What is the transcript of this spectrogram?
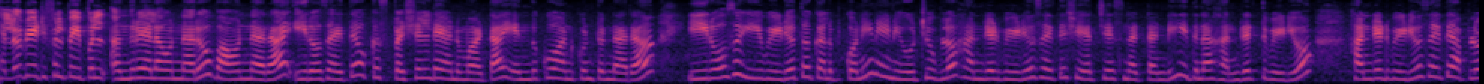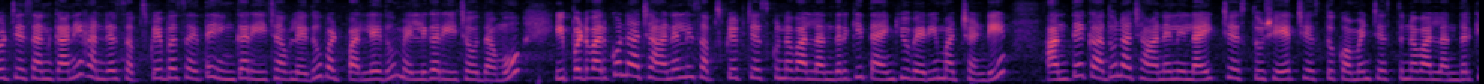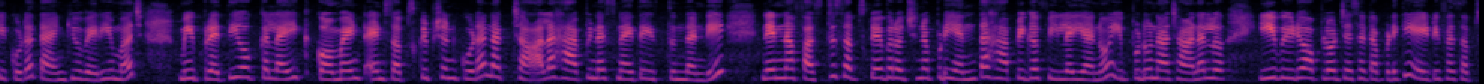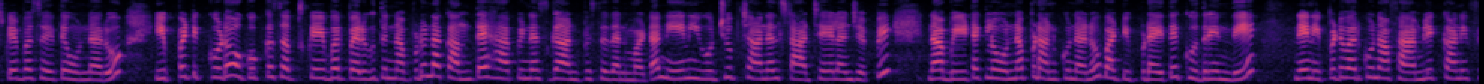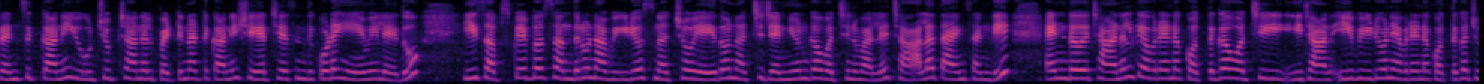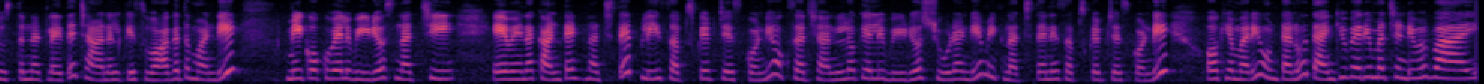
Hello beautiful people అందరూ ఎలా ఉన్నారు? బాగున్నారా? ఈరోజు అయితే ఒక స్పెషల్ డే అనమాట ఎందుకు అనుకుంటున్నారా? ఈరోజు ఈ వీడియోతో కలుపుకొని నేను యూట్యూబ్లో హండ్రెడ్ వీడియోస్ అయితే షేర్ చేసినట్టండి. ఇది నా హండ్రెడ్ వీడియో హండ్రెడ్ వీడియోస్ అయితే అప్లోడ్ చేశాను కానీ హండ్రెడ్ సబ్స్క్రైబర్స్ అయితే ఇంకా రీచ్ అవ్వలేదు. బట్ పర్లేదు మెల్లిగా రీచ్ అవుదాము. ఇప్పటి వరకు నా ఛానల్ని సబ్స్క్రైబ్ చేసుకున్న వాళ్ళందరికీ థ్యాంక్ యూ వెరీ మచ్ అండి. అంతేకాదు నా ఛానల్ని లైక్ చేస్తూ షేర్ చేస్తూ కామెంట్ చేస్తున్న వాళ్ళందరికీ కూడా థ్యాంక్ యూ వెరీ మచ్ మీ ప్రతి ఒక్క లైక్ కామెంట్ అండ్ సబ్స్క్రిప్షన్ కూడా నాకు చాలా హ్యాపీనెస్ హ్యాపీనెస్ని అయితే ఇస్తుందండి. నేను నా ఫస్ట్ సబ్స్క్రైబర్ వచ్చినప్పుడు ఎంత హ్యాపీగా ఫీల్ అయ్యానో ఇప్పుడు నా ఛానల్ ఈ వీడియో అప్లోడ్ చేసేటప్పటికి ఎయిటీ ఫైవ్ సబ్స్క్రైబర్స్ అయితే ఉన్నారు. ఇప్పటికి కూడా ఒక్కొక్క సబ్స్క్రైబర్ పెరుగుతున్నప్పుడు నాకు అంతే హ్యాపీనెస్గా అనిపిస్తుంది అనమాట నేను యూట్యూబ్ ఛానల్ స్టార్ట్ చేయాలని చెప్పి నా బీటెక్లో ఉన్నప్పుడు అనుకున్నాను బట్ ఇప్పుడైతే కుదిరింది. నేను ఇప్పటి వరకు నా ఫ్యామిలీకి కానీ ఫ్రెండ్స్కి కానీ యూట్యూబ్ ఛానల్ పెట్టినట్టు కానీ షేర్ చేసింది కూడా ఏమీ లేదు. ఈ సబ్స్క్రైబర్స్ అందరూ నా వీడియోస్ నచ్చో ఏదో నచ్చి జెన్యున్గా వచ్చిన వాళ్ళే. చాలా థ్యాంక్స్ అండి. అండ్ ఛానల్కి ఎవరైనా కొత్తగా వచ్చి ఈ ఛానల్ ఈ వీడియోని ఎవరైనా కొత్తగా చూస్తున్నట్లయితే ఛానల్కి స్వాగతం అండి. మీకు ఒకవేళ వీడియోస్ నచ్చి ఏమైనా కంటెంట్ నచ్చితే ప్లీజ్ సబ్స్క్రైబ్ చేసుకోండి. ఒకసారి ఛానల్లోకి వెళ్ళి వీడియోస్ చూడండి. మీకు నచ్చితేనే సబ్స్క్రైబ్ చేసుకోండి. ఓకే మరి ఉంటాను. థ్యాంక్ యూ వెరీ మచ్ అండి. బాయ్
